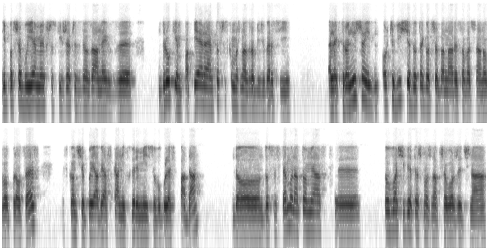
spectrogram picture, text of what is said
nie potrzebujemy wszystkich rzeczy związanych z drukiem, papierem. To wszystko można zrobić w wersji elektronicznej. Oczywiście do tego trzeba narysować na nowo proces, skąd się pojawia skan i w którym miejscu w ogóle wpada do, do systemu, natomiast y, to właściwie też można przełożyć na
